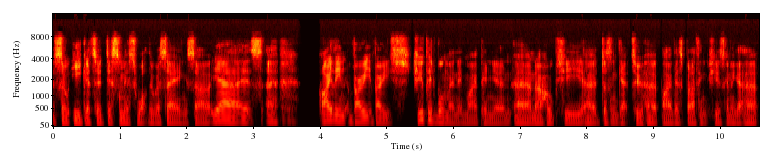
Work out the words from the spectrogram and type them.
so eager to dismiss what they were saying. So yeah, it's. Uh, Eileen, very, very stupid woman, in my opinion, and I hope she uh, doesn't get too hurt by this. But I think she's going to get hurt.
